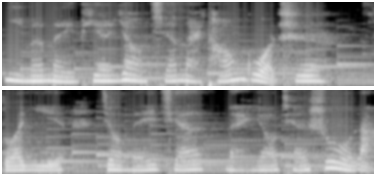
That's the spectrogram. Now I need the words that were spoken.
你们每天要钱买糖果吃，所以就没钱买摇钱树啦。”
